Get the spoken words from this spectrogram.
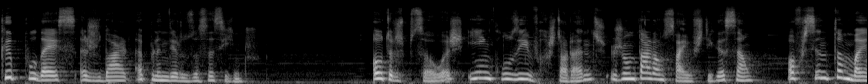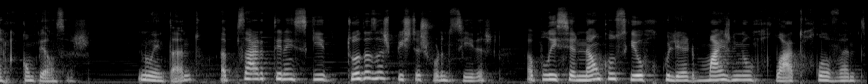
que pudesse ajudar a prender os assassinos. Outras pessoas, e inclusive restaurantes, juntaram-se à investigação, oferecendo também recompensas. No entanto, apesar de terem seguido todas as pistas fornecidas, a polícia não conseguiu recolher mais nenhum relato relevante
